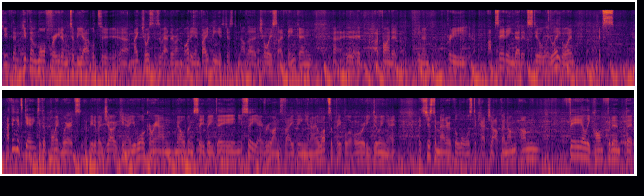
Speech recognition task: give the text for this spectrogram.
give them give them more freedom to be able to uh, make choices about their own body. And vaping is just another choice, I think. And uh, it, it, I find it, you know, pretty upsetting that it's still illegal. And it's I think it's getting to the point where it's a bit of a joke. You know, you walk around Melbourne CBD and you see everyone's vaping. You know, lots of people are already doing it. It's just a matter of the laws to catch up. And I'm, I'm fairly confident that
